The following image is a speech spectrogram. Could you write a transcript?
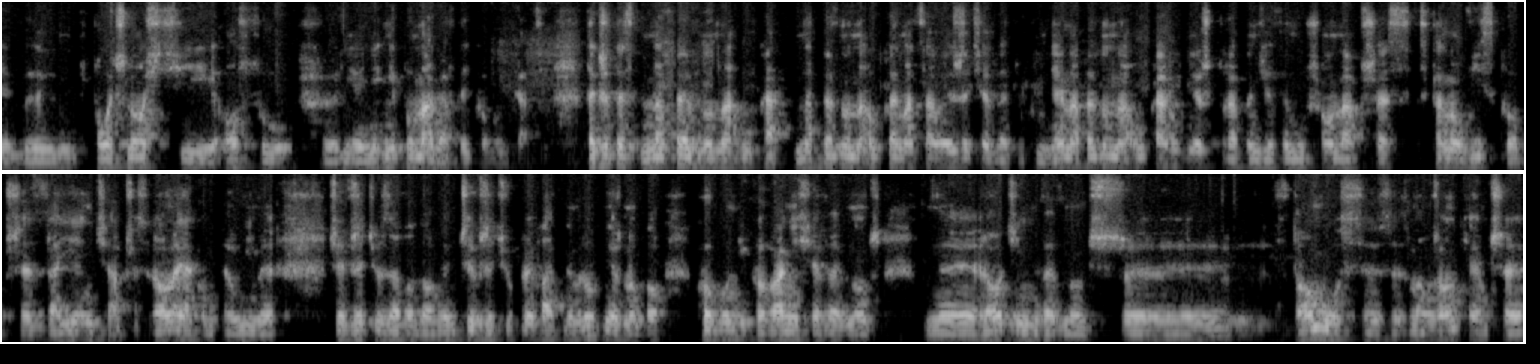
jakby społeczności, osób, nie, nie, nie pomaga w tej komunikacji. Także to jest na pewno nauka, na pewno nauka na całe życie według mnie, na pewno nauka również, która będzie wymuszona przez stanowisko, przez zajęcia, przez rolę, jaką pełnimy, czy w życiu zawodowym, czy w życiu prywatnym również, no bo komunikowanie się wewnątrz rodzin, wewnątrz y, z domu, z, z małżonkiem, czy,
